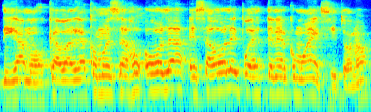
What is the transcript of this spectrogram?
digamos, cabalgas como esa ola, esa ola y puedes tener como éxito, ¿no?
